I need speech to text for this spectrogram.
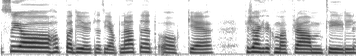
så jag hoppade ut lite grann på nätet och eh, försökte komma fram till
